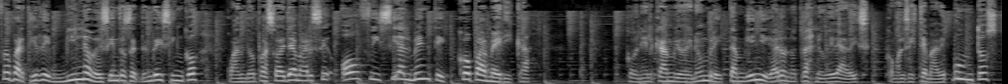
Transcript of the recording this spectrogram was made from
fue a partir de 1975 cuando pasó a llamarse oficialmente Copa América. Con el cambio de nombre también llegaron otras novedades, como el sistema de puntos,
